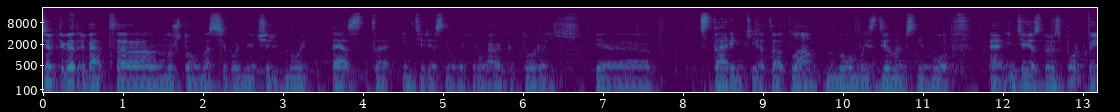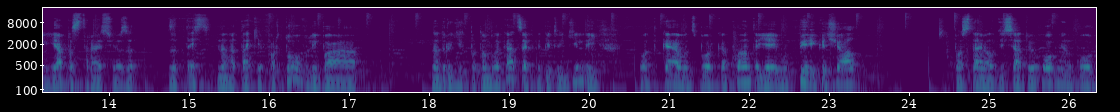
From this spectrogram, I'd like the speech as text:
Всем привет, ребят! Э, Ну что, у нас сегодня очередной тест интересного героя, который э, старенький, это Атлант, но мы сделаем с него э, интересную сборку, и я постараюсь ее за- затестить на атаке фортов, либо на других потом локациях, на битве гильдий. Вот такая вот сборка Атланта, я его перекачал, поставил десятую огненку,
